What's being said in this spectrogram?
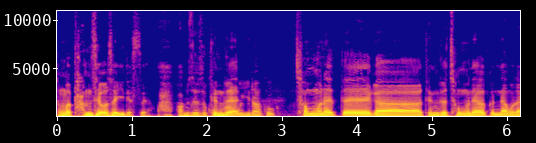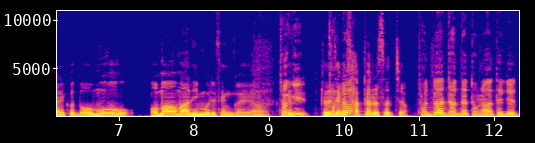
정말 밤새워서 일했어요. 아, 밤새서 공부하고 일하고? 청문회 때가 됐는데 청문회가 끝나고 나니까 너무 어마어마한 인물이 된 거예요. 저기 그, 래서 제가 사표를 썼죠. 전두환 전 대통령한테 이게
